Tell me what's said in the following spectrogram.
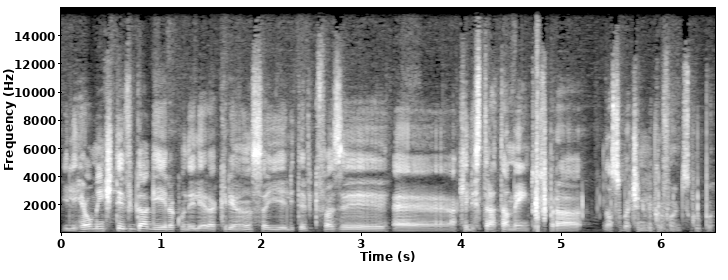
Ele realmente teve gagueira quando ele era criança e ele teve que fazer é, aqueles tratamentos pra. Nossa, bati no microfone, desculpa.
